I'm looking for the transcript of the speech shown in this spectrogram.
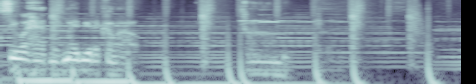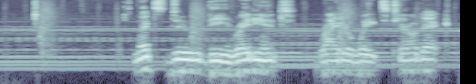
see what happens. Maybe it'll come out. Um, let's do the Radiant Rider Waite Tarot deck.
